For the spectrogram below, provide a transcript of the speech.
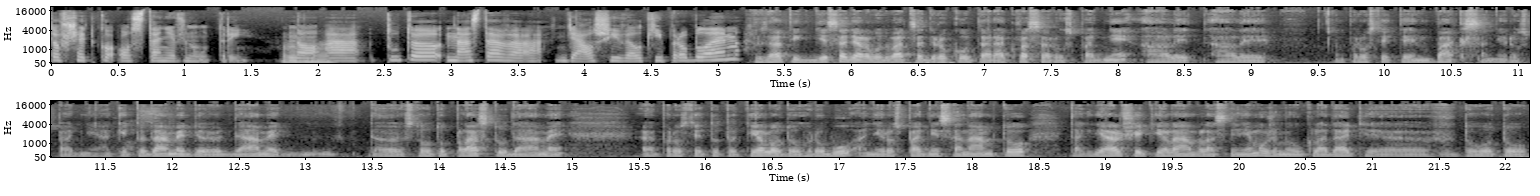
to všetko ostane vnútri. No a tuto nastáva ďalší veľký problém. Za tých 10 alebo 20 rokov tá rakva sa rozpadne, ale, ale proste ten bak sa nerozpadne. A keď to dáme, dáme z tohoto plastu, dáme e, proste toto telo do hrobu a nerozpadne sa nám to, tak ďalšie tela vlastne nemôžeme ukladať e, tohoto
